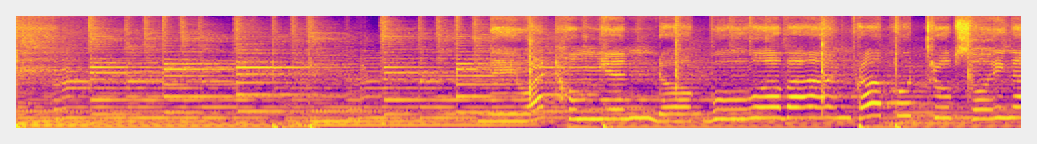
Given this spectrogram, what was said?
นีในวัดห่มเย็นดอกบัวบาน พระพุทธรูปสวยงาม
